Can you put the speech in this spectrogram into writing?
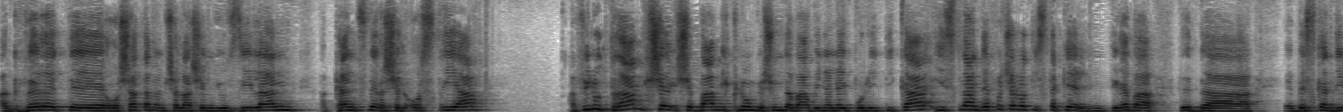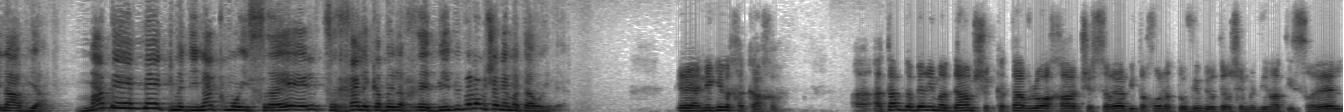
הגברת אה, ראשת הממשלה של ניו זילנד, הקנצלר של אוסטריה, אפילו טראמפ ש, שבא מכלום ושום דבר בענייני פוליטיקה, איסלנד, איפה שלא תסתכל, תראה ב, ב, בסקנדינביה. מה באמת מדינה כמו ישראל צריכה לקבל אחרי ביבי, ולא משנה מתי הוא ילך? תראה, אני אגיד לך ככה. אתה מדבר עם אדם שכתב לא אחת ששרי הביטחון הטובים ביותר של מדינת ישראל,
